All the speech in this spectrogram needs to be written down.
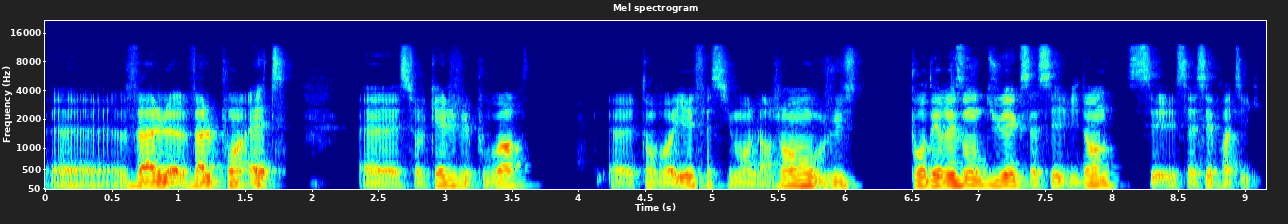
val, val.et, sur lequel je vais pouvoir t'envoyer facilement de l'argent ou juste pour des raisons d'UX assez évidentes, c'est assez pratique.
